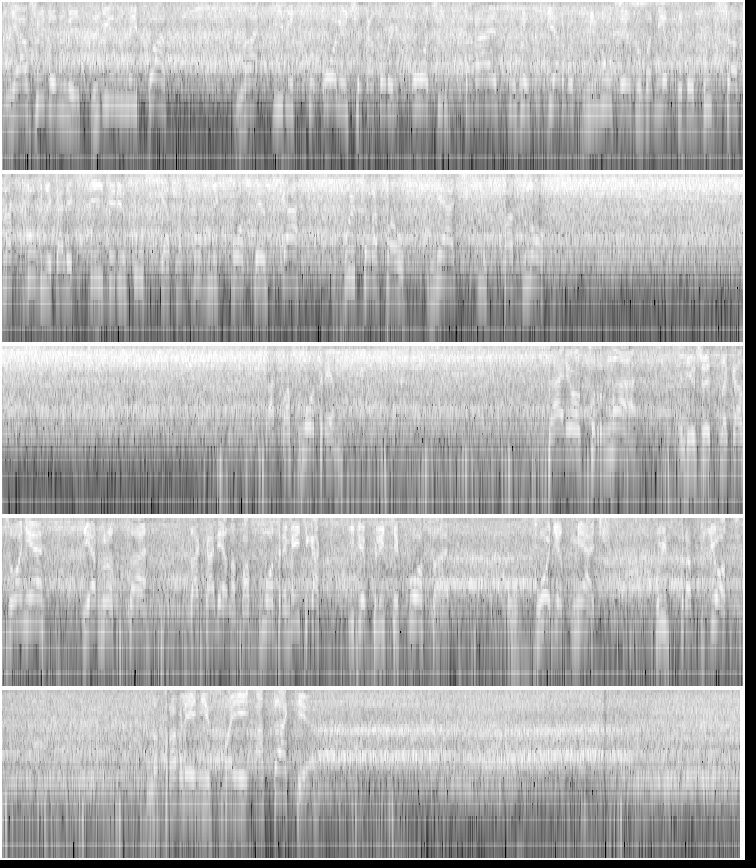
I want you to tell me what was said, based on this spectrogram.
неожиданный длинный пас на Ивицу Олича, который очень старается уже с первых минут, и это заметно, его бывший одноклубник Алексей Березуцкий, одноклубник по ЦСКА, выцарапал мяч из-под ног Посмотрим. Дарио Срна лежит на газоне, держится за колено. Посмотрим. Видите, как Стиве Плетикоса вводит мяч, быстро бьет в направлении своей атаки.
